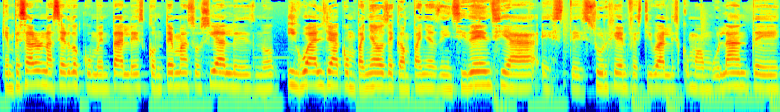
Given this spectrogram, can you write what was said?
que empezaron a hacer documentales con temas sociales, ¿no? Igual ya acompañados de campañas de incidencia, este, surgen festivales como Ambulante,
